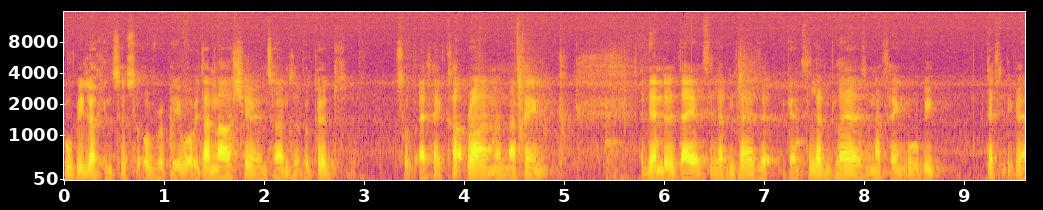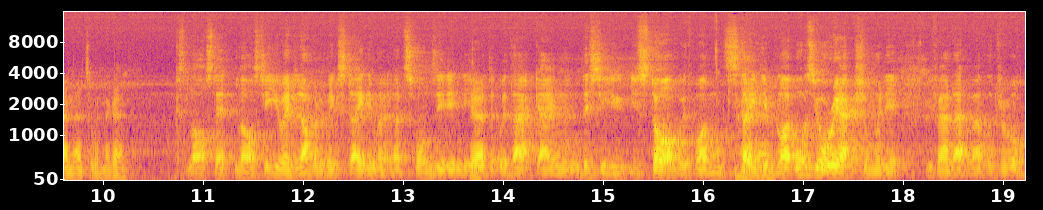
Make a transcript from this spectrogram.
we'll be looking to sort of repeat what we've done last year in terms of a good sort of FA Cup run and I think at the end of the day it's 11 players against 11 players and I think we'll be definitely going there to win the game. Last last year you ended up in a big stadium at, at Swansea, didn't you, Yeah. with, with that game? And this year you, you start with one stadium. Like, what was your reaction when you, you found out about the draw?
